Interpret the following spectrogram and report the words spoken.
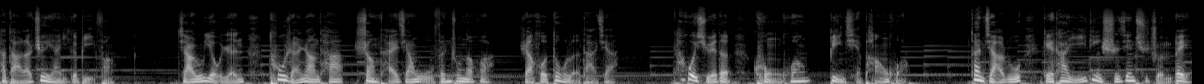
他打了这样一个比方：假如有人突然让他上台讲五分钟的话，然后逗乐大家，他会觉得恐慌并且彷徨。但假如给他一定时间去准备，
